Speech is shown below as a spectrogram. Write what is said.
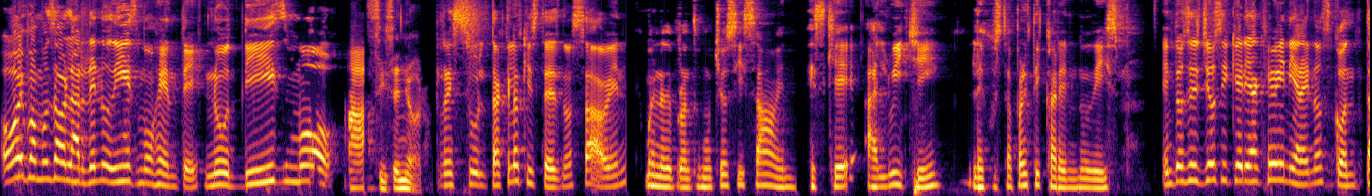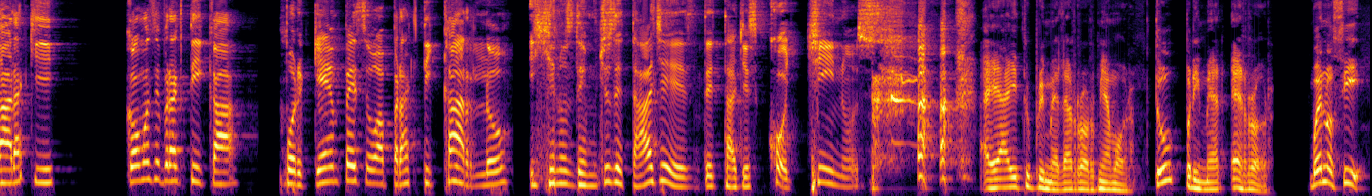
Hoy vamos a hablar de nudismo, gente. Nudismo. Ah, sí, señor. Resulta que lo que ustedes no saben, bueno, de pronto muchos sí saben, es que a Luigi le gusta practicar el nudismo. Entonces yo sí quería que viniera y nos contara aquí cómo se practica, por qué empezó a practicarlo y que nos dé muchos detalles, detalles cochinos. ahí hay tu primer error, mi amor. Tu primer error. Bueno, sí,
